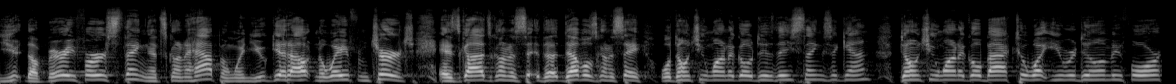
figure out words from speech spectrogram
you, the very first thing that's going to happen when you get out and away from church is God's going to say, the devil's going to say, Well, don't you want to go do these things again? Don't you want to go back to what you were doing before?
